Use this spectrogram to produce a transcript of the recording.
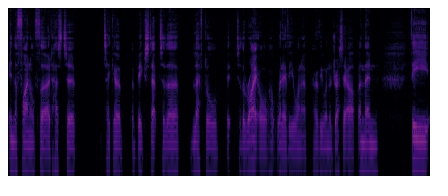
in the final third has to take a, a big step to the left or to the right or whatever you want to however you want to dress it up and then the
